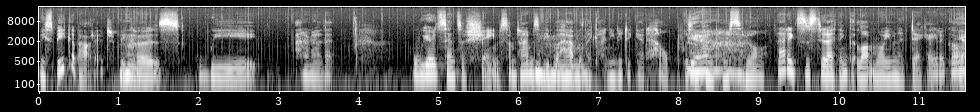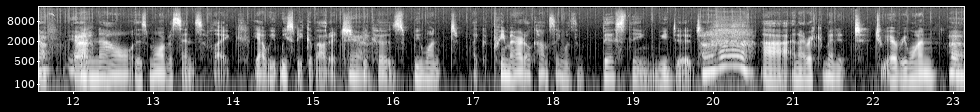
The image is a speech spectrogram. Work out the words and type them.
we speak about it Mm-hmm. because we I don't know that weird sense of shame sometimes that people have with like I needed to get help with something Mm-hmm. Personal. That existed I think a lot more even a decade ago. Yeah, yeah. And now there's more of a sense of like, yeah, we, we speak about it Yeah. because we want like premarital counseling was the best thing we did. Ah. Uh, and I recommend it to everyone. Huh.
